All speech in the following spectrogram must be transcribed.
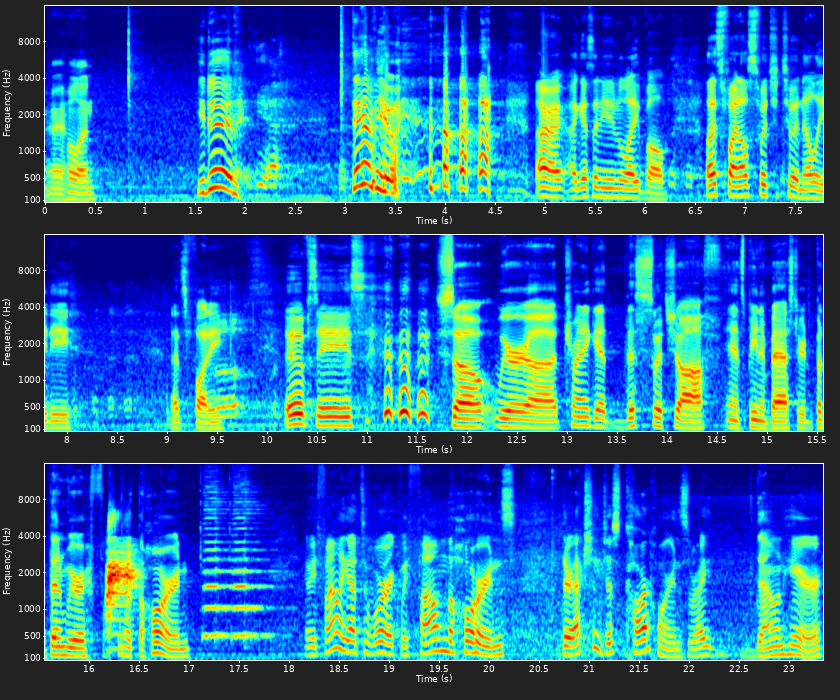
All right, hold on. You did. Yeah. Damn you! All right, I guess I need a light bulb. That's fine. I'll switch it to an LED. That's funny. Oops. Oopsies. so we were uh, trying to get this switch off, and it's being a bastard. But then we were fucking with the horn, and we finally got to work. We found the horns. They're actually just car horns right down here,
